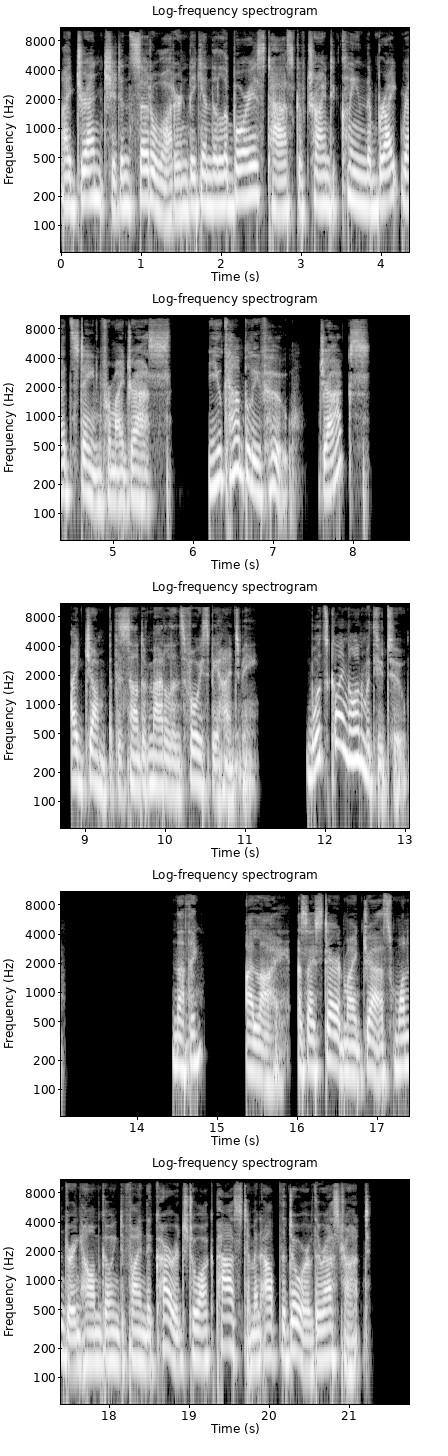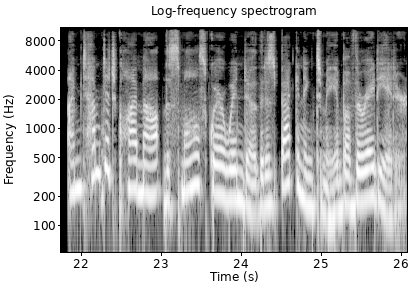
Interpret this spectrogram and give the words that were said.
I drench it in soda water and begin the laborious task of trying to clean the bright red stain from my dress. You can't believe who? Jax? I jump at the sound of Madeline's voice behind me. What's going on with you two? Nothing. I lie as I stare at my dress, wondering how I'm going to find the courage to walk past him and out the door of the restaurant. I'm tempted to climb out the small square window that is beckoning to me above the radiator.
